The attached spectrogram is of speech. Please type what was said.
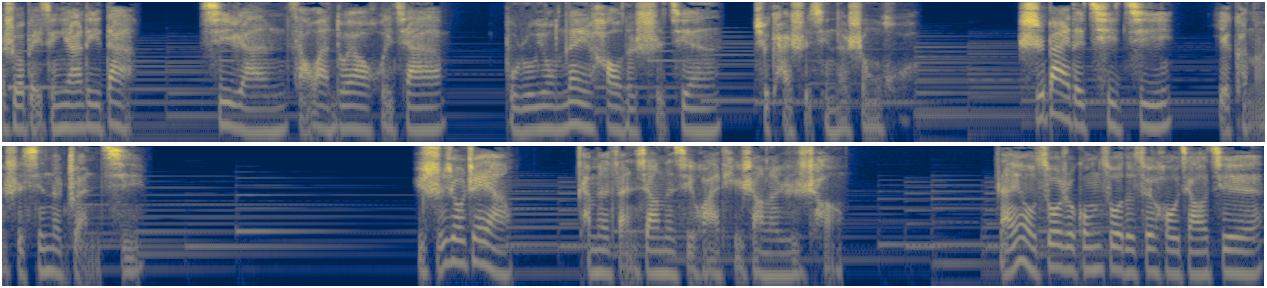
他说：“北京压力大，既然早晚都要回家，不如用内耗的时间去开始新的生活。失败的契机也可能是新的转机。”于是就这样，他们返乡的计划提上了日程。男友做着工作的最后交接，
